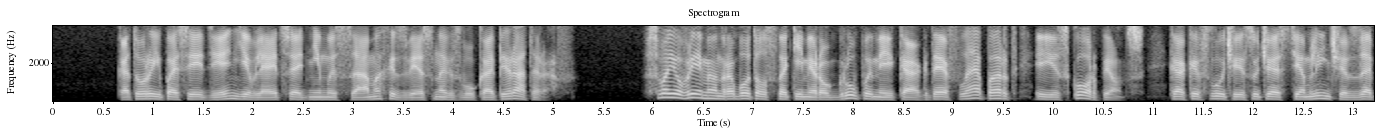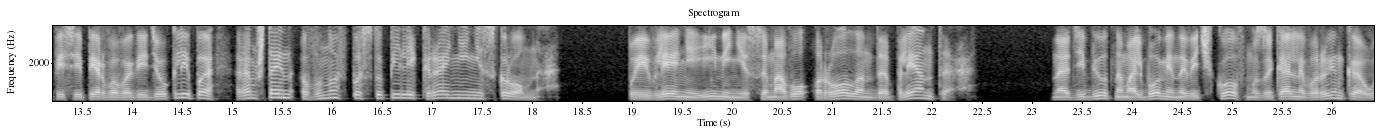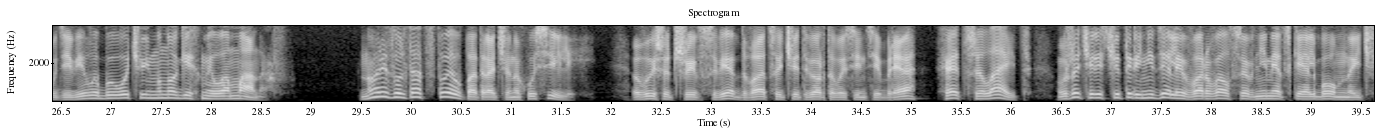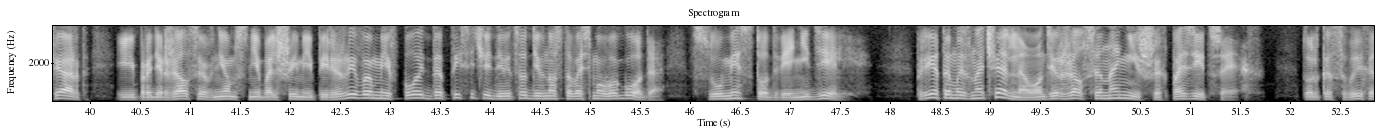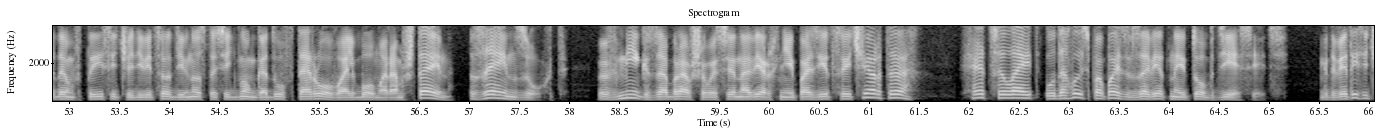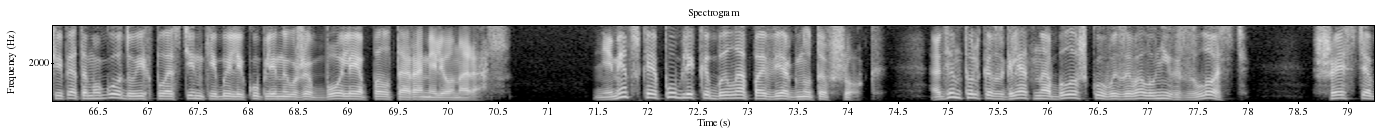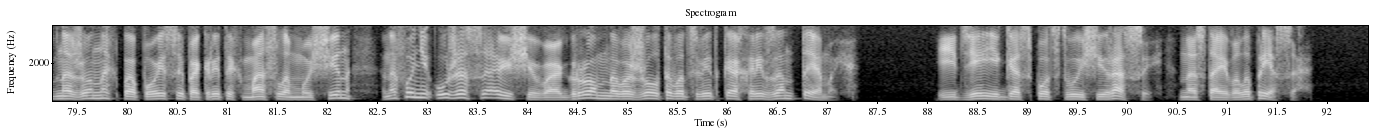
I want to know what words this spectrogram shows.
который по сей день является одним из самых известных звукооператоров. В свое время он работал с такими рок-группами, как Def Leppard и Scorpions — как и в случае с участием Линча в записи первого видеоклипа, Рамштайн вновь поступили крайне нескромно. По появление имени самого Роланда Плента на дебютном альбоме новичков музыкального рынка удивило бы очень многих меломанов. Но результат стоил потраченных усилий. Вышедший в свет 24 сентября «Heads уже через 4 недели ворвался в немецкий альбомный чарт и продержался в нем с небольшими перерывами вплоть до 1998 года, в сумме 102 недели. При этом изначально он держался на низших позициях. Только с выходом в 1997 году второго альбома «Рамштайн» «Зейнзухт», вмиг забравшегося на верхние позиции чарта, Хэтселайт удалось попасть в заветный топ-10. К 2005 году их пластинки были куплены уже более полтора миллиона раз. Немецкая публика была повергнута в шок. Один только взгляд на обложку вызывал у них злость. Шесть обнаженных по поясы, покрытых маслом мужчин на фоне ужасающего огромного желтого цветка хризантемы. «Идеи господствующей расы», — настаивала пресса.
